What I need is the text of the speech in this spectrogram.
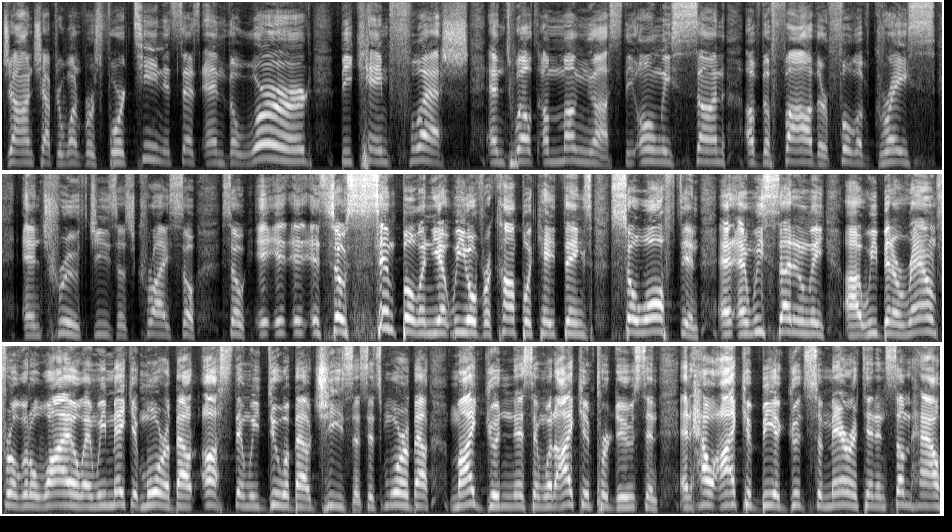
John chapter 1, verse 14, it says, And the Word became flesh and dwelt among us, the only Son of the Father, full of grace and truth, Jesus Christ. So, so it, it, it's so simple, and yet we overcomplicate things so often. And, and we suddenly, uh, we've been around for a little while, and we make it more about us than we do about Jesus. It's more about my goodness and what I can produce and, and how I could be a good Samaritan. And somehow,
